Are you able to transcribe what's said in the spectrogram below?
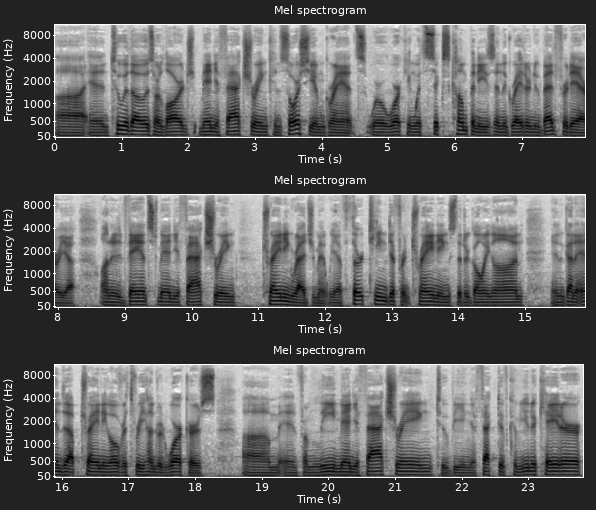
Uh, and two of those are large manufacturing consortium grants. We're working with six companies in the greater New Bedford area on an advanced manufacturing training regiment. We have 13 different trainings that are going on and going to end up training over 300 workers. Um, and from lean manufacturing to being effective communicator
